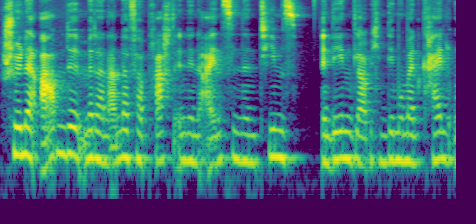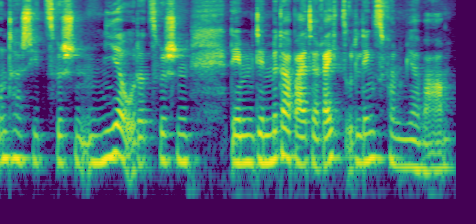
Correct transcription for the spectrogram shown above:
schöne Abende miteinander verbracht in den einzelnen Teams in denen, glaube ich, in dem Moment kein Unterschied zwischen mir oder zwischen dem, dem Mitarbeiter rechts oder links von mir war.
